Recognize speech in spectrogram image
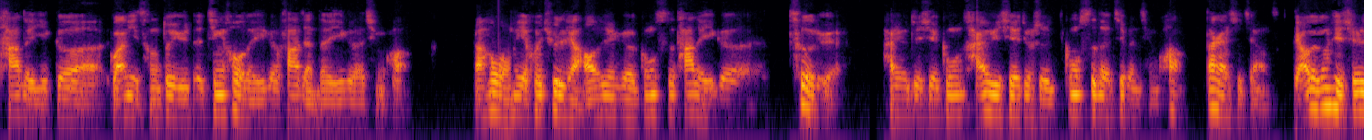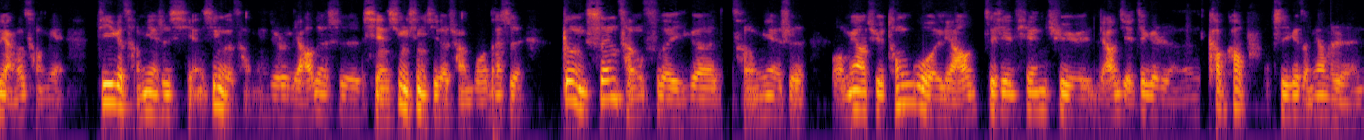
他的一个管理层对于的今后的一个发展的一个情况。然后我们也会去聊这个公司它的一个策略，还有这些公，还有一些就是公司的基本情况，大概是这样子。聊的东西其实两个层面，第一个层面是显性的层面，就是聊的是显性信息的传播，但是更深层次的一个层面是，我们要去通过聊这些天去了解这个人靠不靠谱，是一个怎么样的人。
